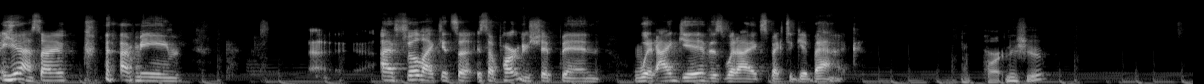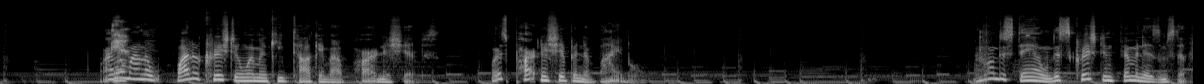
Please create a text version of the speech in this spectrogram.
Yes, I. I mean, I feel like it's a it's a partnership, and what I give is what I expect to get back. A partnership? Why, Yeah. do, why, do, why do christian women keep talking about partnerships? Where's partnership in the bible? I don't understand this christian feminism stuff.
